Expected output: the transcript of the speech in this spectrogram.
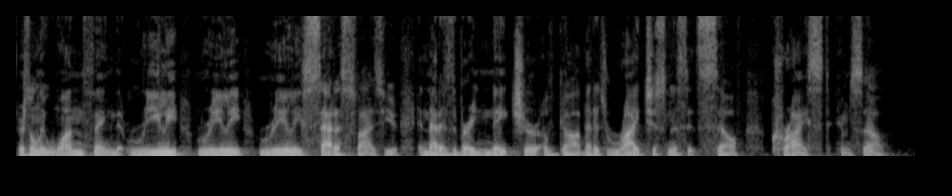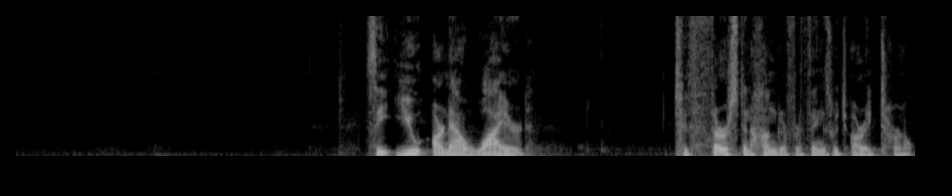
There's only one thing that really, really, really satisfies you, and that is the very nature of God. That is righteousness itself, Christ Himself. See, you are now wired to thirst and hunger for things which are eternal.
